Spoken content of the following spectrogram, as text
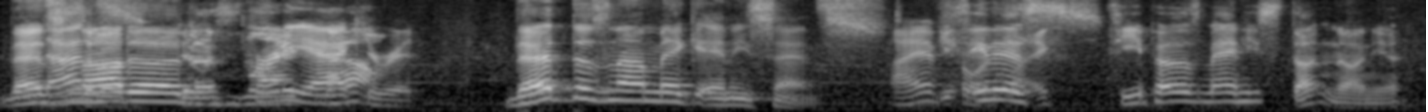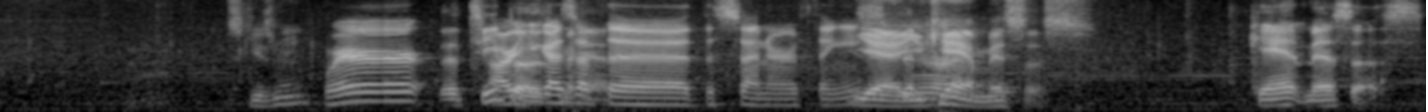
That's That not a. pretty like Mal. accurate. That does not make any sense. I have You short see this legs. T pose, man? He's stunting on you. Excuse me. Where The are T-pose you guys man. at the the center thingy? Yeah, you spin can't miss us. Can't miss us.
